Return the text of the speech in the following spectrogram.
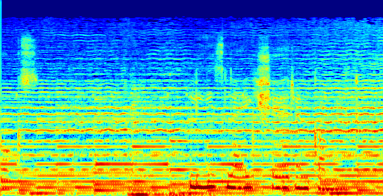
box. Please like, share and comment.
